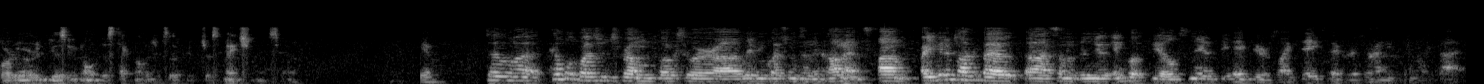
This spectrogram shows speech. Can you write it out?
further using all these technologies that we just mentioned so. Yeah. So uh, a couple of questions from folks who are uh, leaving questions in the comments. Um, are you going to talk about uh, some of the new input fields, native behaviors like date pickers or anything like that?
